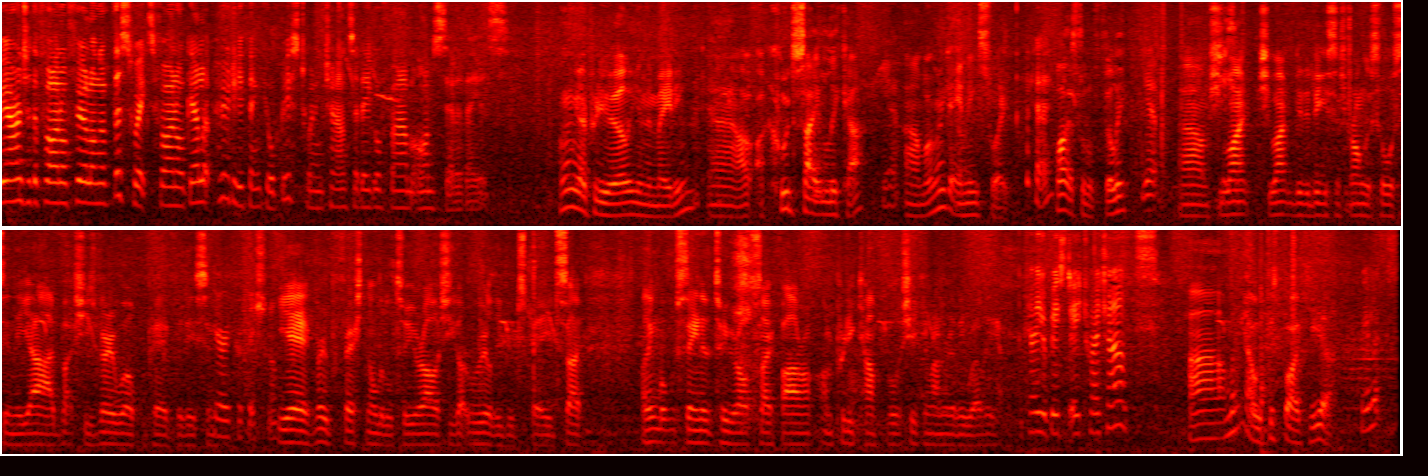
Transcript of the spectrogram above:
We are into the final furlong of this week's final gallop. Who do you think your best winning chance at Eagle Farm on Saturday is? I'm going to go pretty early in the meeting. Uh, I, I could say Liquor, Yep. um, but I'm going to go Ending Sweet. Okay. I like this little filly. Yep. Um, she She's- won't she won't be the biggest and strongest horse in the yard, but she's very well prepared for this. And Very professional. Yeah, very professional little two-year-old. She's got really good speed. So I think what we've seen of the two-year-old so far, I'm, I'm pretty comfortable that she can run really well here. Okay, your best each way chance, Uh, I'm going to go with this bike here. Felix.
